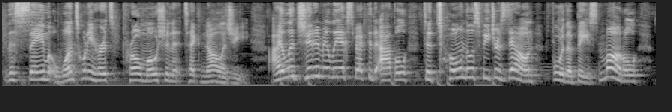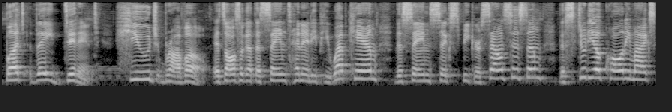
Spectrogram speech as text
the same 120 Hz ProMotion technology. I legitimately expected Apple to tone those features down for the base model, but they didn't huge bravo. It's also got the same 1080p webcam, the same six speaker sound system, the studio quality mics,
